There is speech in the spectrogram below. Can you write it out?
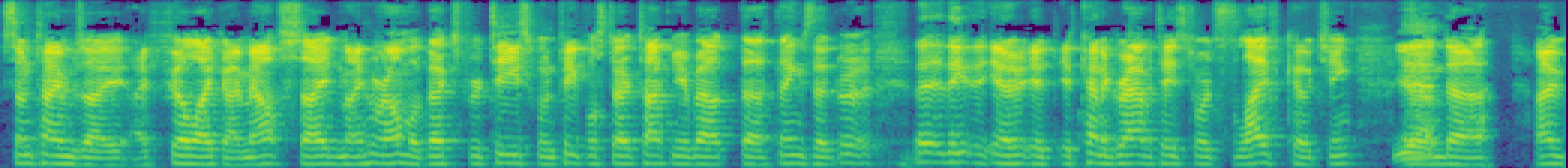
sometimes I, I feel like I'm outside my realm of expertise when people start talking about uh, things that uh, they, you know it, it kind of gravitates towards life coaching, yeah. and uh, I've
